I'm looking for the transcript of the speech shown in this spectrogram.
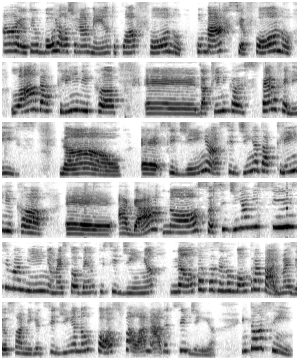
Ah, eu tenho um bom relacionamento com a Fono, com Márcia Fono, lá da clínica, é, da clínica Espera Feliz. Não, é, Cidinha, Cidinha da clínica é, H, nossa, Cidinha é amicíssima minha, mas tô vendo que Cidinha não tá fazendo um bom trabalho, mas eu sou amiga de Cidinha, não posso falar nada de Cidinha. Então, assim,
